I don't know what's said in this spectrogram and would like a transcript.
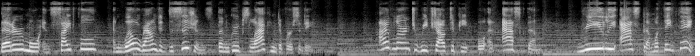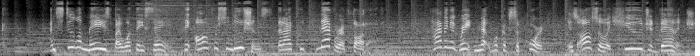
better, more insightful, and well rounded decisions than groups lacking diversity. I've learned to reach out to people and ask them, really ask them what they think. I'm still amazed by what they say. They offer solutions that I could never have thought of. Having a great network of support is also a huge advantage.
